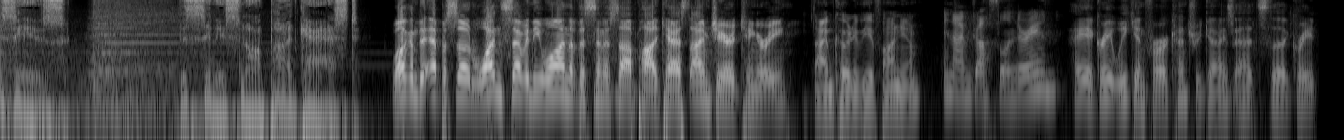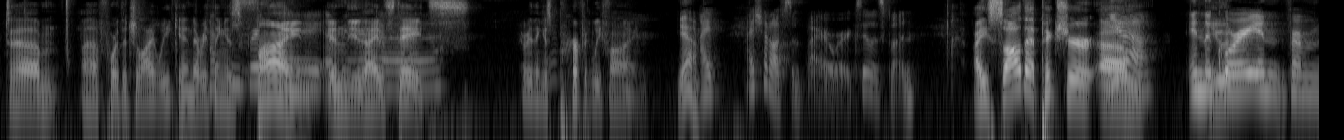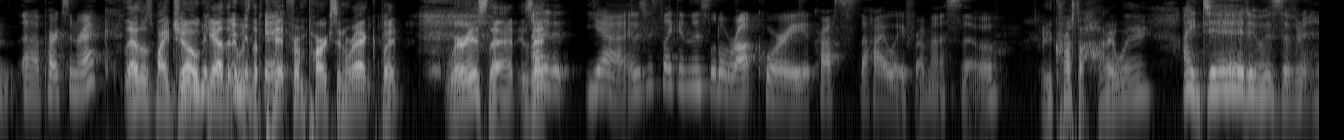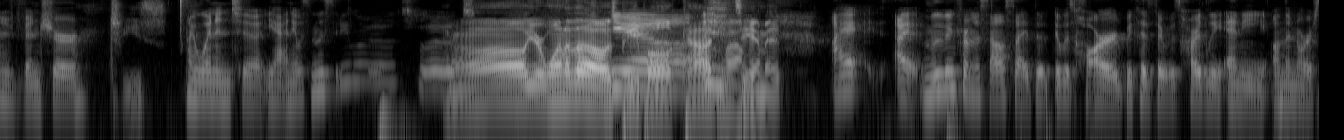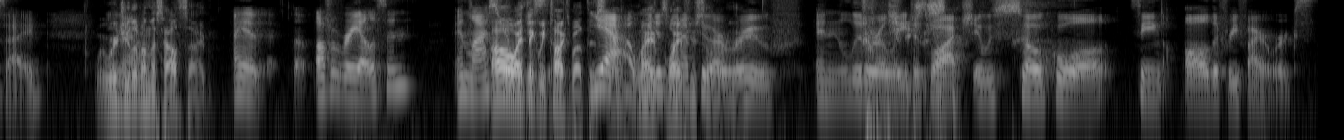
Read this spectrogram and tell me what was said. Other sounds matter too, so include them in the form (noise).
This is the Cinesnob Podcast. Welcome to episode 171 of the Cinesnob Podcast. I'm Jerrod Kingery. I'm Cody Villafania. And I'm Jocelyn Duran. Hey, a great weekend for our country, guys. Uh, it's the great um, uh, 4th of July weekend. Everything Happy is birthday, fine in the United States. Everything is perfectly fine. Yeah. I, I shut off some fireworks. It was fun. I saw that picture. Um, yeah. In the you- quarry in, from uh, Parks and Rec. That was my joke. the- yeah, that it was the pit. pit. from Parks and Rec. But (laughs) where is that? Is that? I- yeah, it was just like in this little rock quarry across the highway from us. So you crossed a highway? I did. It was an adventure. Jeez. I went into yeah, and it was in the city limits. Oh, you're one of those people. God (laughs) Wow. damn it. I I moving from the south side. It was hard because there was hardly any on the north side. Where'd you live on the south side? I uh, off of Ray Ellison, and last Oh, year I think we talked about this, Yeah, yeah. We just went up to our roof and literally (laughs) just watched. It was so cool seeing all the free fireworks,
